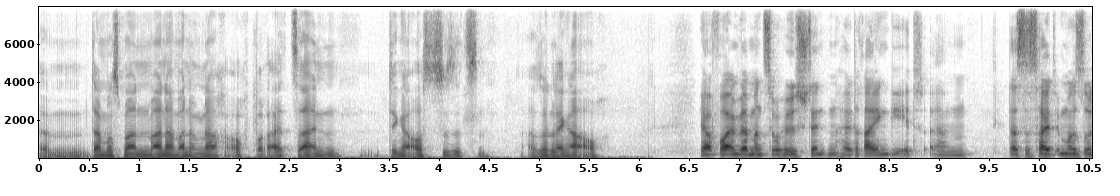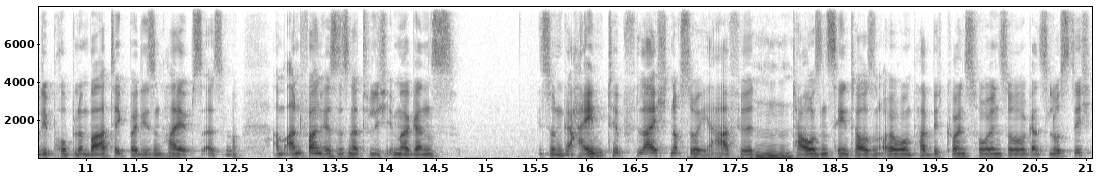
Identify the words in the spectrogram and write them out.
Ähm, da muss man meiner Meinung nach auch bereit sein, Dinge auszusitzen. Also länger auch. Ja, vor allem, wenn man zu Höchstständen halt reingeht. Ähm, das ist halt immer so die Problematik bei diesen Hypes. Also am Anfang ist es natürlich immer ganz so ein Geheimtipp vielleicht noch so, ja, für mhm. 1000, 10.000 Euro ein paar Bitcoins holen, so ganz lustig.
